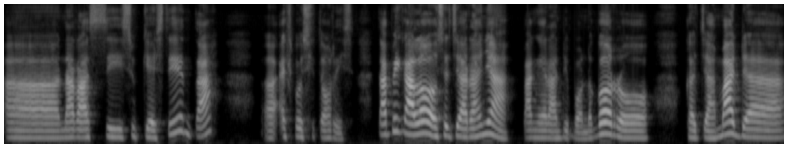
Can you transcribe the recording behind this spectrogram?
uh, narasi sugesti, entah uh, ekspositoris. Tapi kalau sejarahnya Pangeran Diponegoro, Gajah Mada,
